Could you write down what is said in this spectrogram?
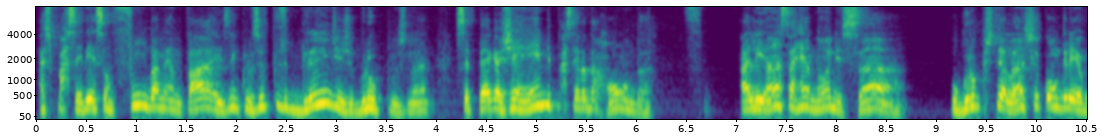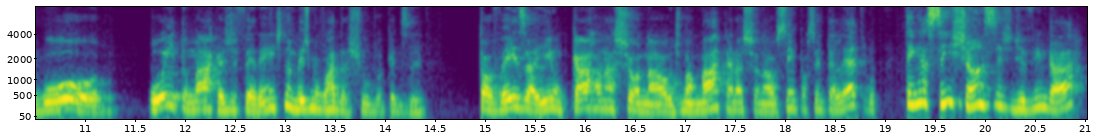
As parcerias são fundamentais, inclusive para os grandes grupos. Né? Você pega a GM, parceira da Honda, Aliança Renault-Nissan, o grupo Stellantis que congregou oito marcas diferentes no mesmo guarda-chuva, quer dizer talvez aí um carro nacional de uma marca nacional 100% elétrico tenha 100 chances de vingar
